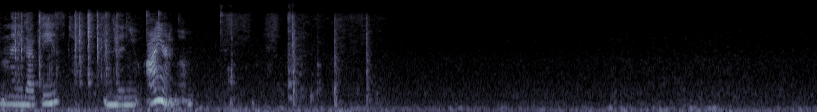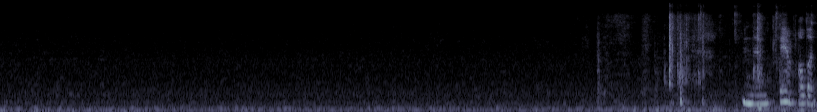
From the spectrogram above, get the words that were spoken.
then you got these, and then you iron them. And then bam, all done.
